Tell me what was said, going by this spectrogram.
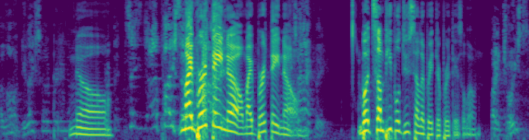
alone? Do you like celebrating alone? no. Say, I probably My birthday, no. My birthday, no. Exactly. But some people do celebrate their birthdays alone. By choice?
